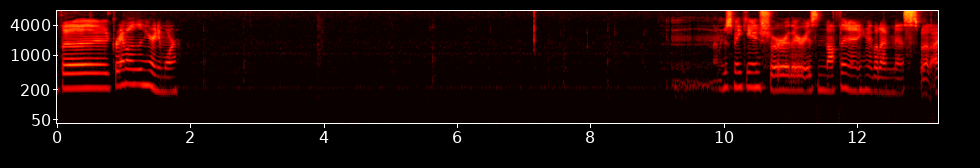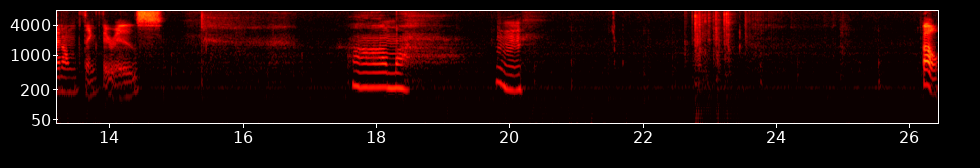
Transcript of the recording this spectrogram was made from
The grandma isn't here anymore. Mm, I'm just making sure there is nothing in here that I missed, but I don't think there is. Um. Hmm. Oh.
